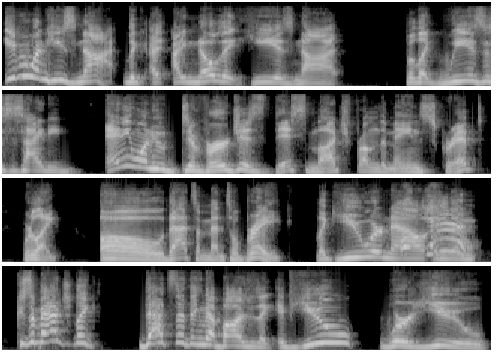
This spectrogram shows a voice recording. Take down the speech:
even when he's not like I, I know that he is not but like we as a society anyone who diverges this much from the main script we're like oh that's a mental break. Like you are now and yeah. because imagine like that's the thing that bothers me like if you were you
